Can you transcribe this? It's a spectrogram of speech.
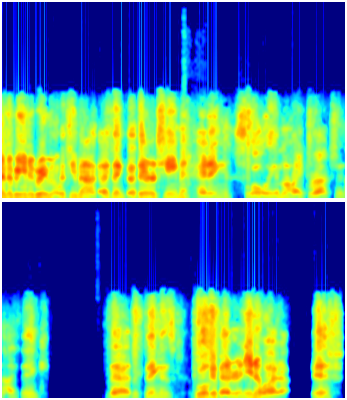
tend to be in agreement with you, Matt. I think that they're a team heading slowly in the right direction. I think that things will get better. And you know what? If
